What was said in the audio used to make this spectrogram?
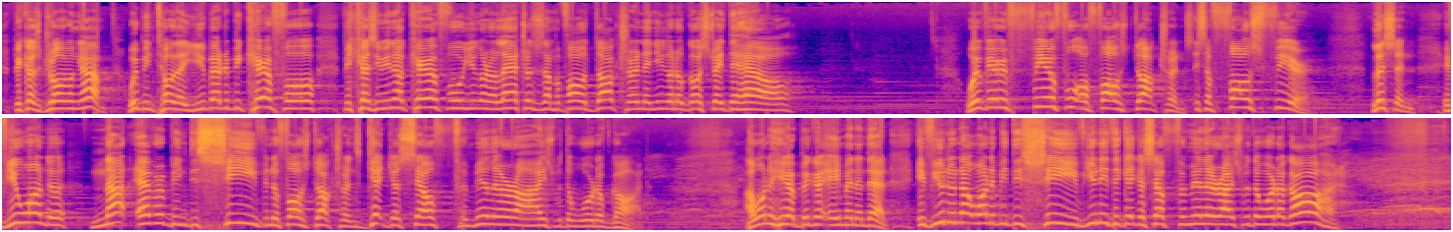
Because growing up, we've been told that you better be careful because if you're not careful, you're going to latch onto some false doctrine and you're going to go straight to hell. We're very fearful of false doctrines. It's a false fear. Listen, if you want to not ever be deceived into false doctrines, get yourself familiarized with the Word of God. I want to hear a bigger amen than that. If you do not want to be deceived, you need to get yourself familiarized with the Word of God.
